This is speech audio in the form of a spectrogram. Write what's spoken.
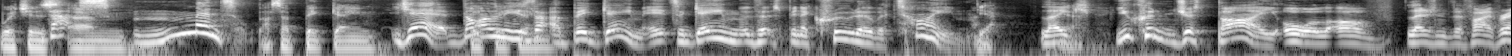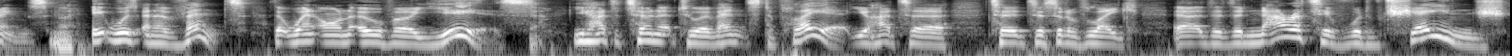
which is that's um, mental that's a big game. Yeah, not Big, only big is that a big game, it's a game that's been accrued over time. Yeah. Like, Yeah. you couldn't just buy all of Legend of the Five Rings. No. It was an event that went on over years. Yeah. You had to turn up to events to play it. You had to to, to sort of like uh, the the narrative would change,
